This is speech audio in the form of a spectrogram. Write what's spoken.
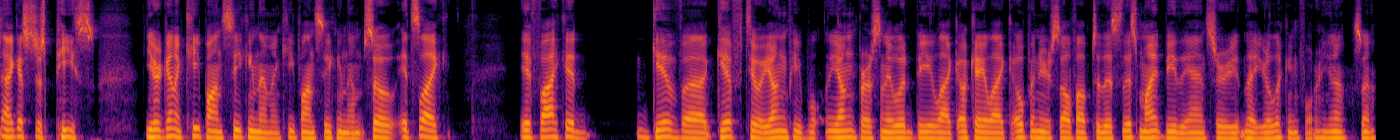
I guess, just peace, you're gonna keep on seeking them and keep on seeking them. So it's like if I could give a gift to a young people young person it would be like okay like open yourself up to this. This might be the answer that you're looking for you know? So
